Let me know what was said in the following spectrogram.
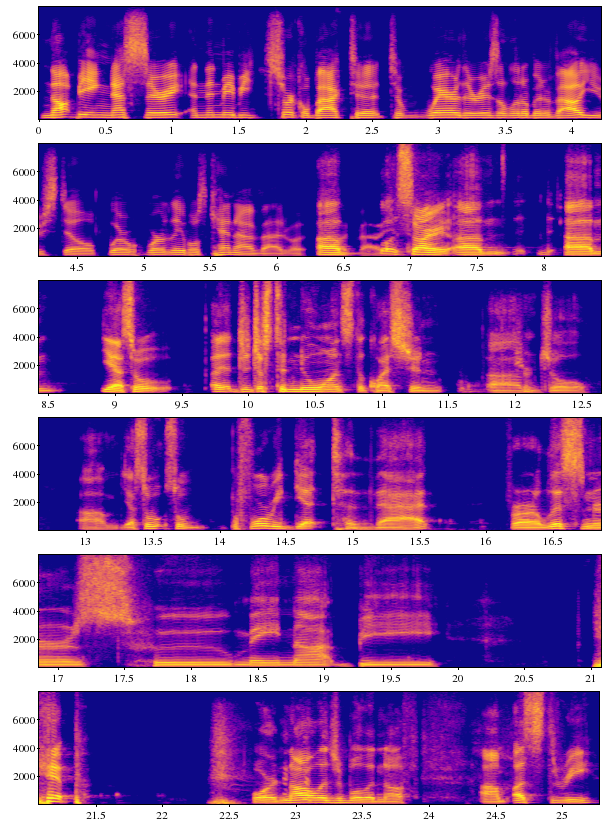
not being necessary, and then maybe circle back to to where there is a little bit of value still, where where labels can have add, Uh, value. well, sorry. Um, um, yeah. So uh, just to nuance the question, um, Sure. Joel. Um, yeah. So so before we get to that, for our listeners who may not be hip or knowledgeable enough, um, us three,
